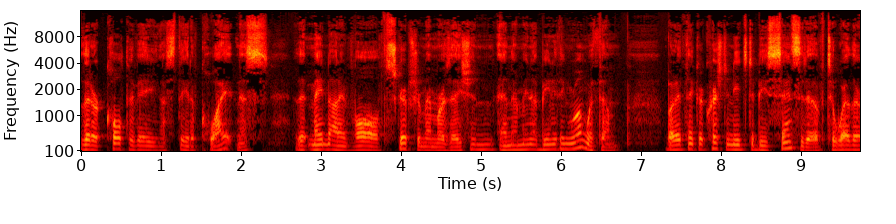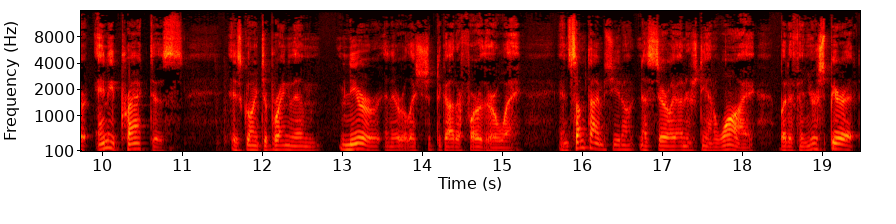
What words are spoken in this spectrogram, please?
that are cultivating a state of quietness that may not involve scripture memorization, and there may not be anything wrong with them. But I think a Christian needs to be sensitive to whether any practice is going to bring them nearer in their relationship to God or farther away. And sometimes you don't necessarily understand why, but if in your spirit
